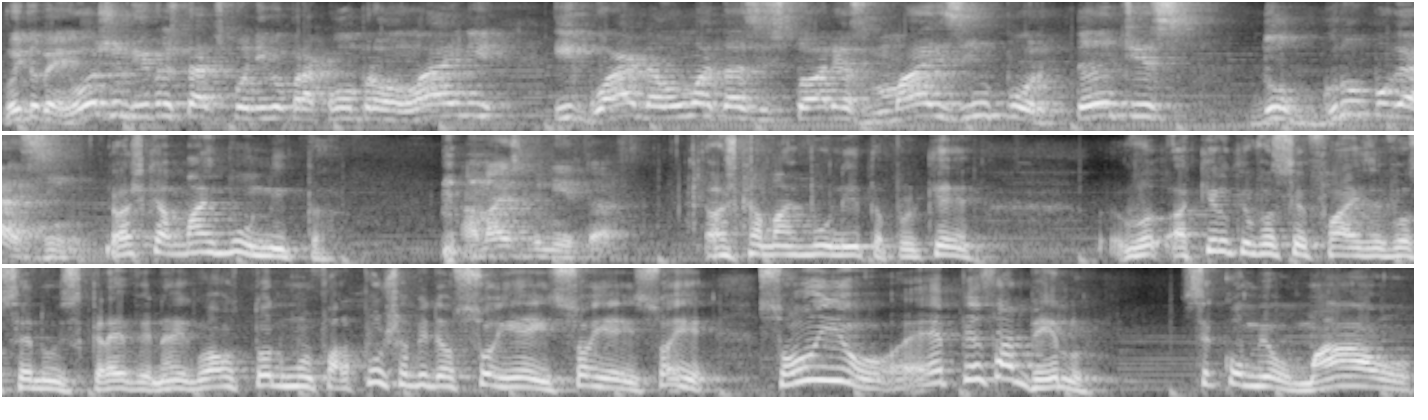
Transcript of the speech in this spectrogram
Muito bem, hoje o livro está disponível para compra online e guarda uma das histórias mais importantes do Grupo Gazin, Eu acho que é a mais bonita. a mais bonita. Eu acho que é a mais bonita, porque aquilo que você faz e você não escreve, né? Igual todo mundo fala, puxa vida, eu sonhei, sonhei, sonhei. Sonho é pesadelo. Você comeu mal,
